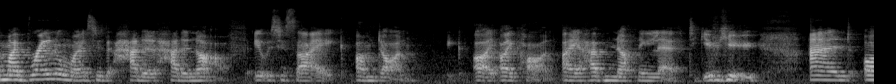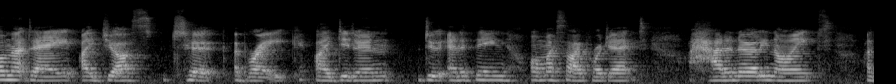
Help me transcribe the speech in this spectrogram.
my brain almost had had enough. It was just like, I'm done. I, I can't. I have nothing left to give you. And on that day, I just took a break. I didn't do anything on my side project. I had an early night. I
